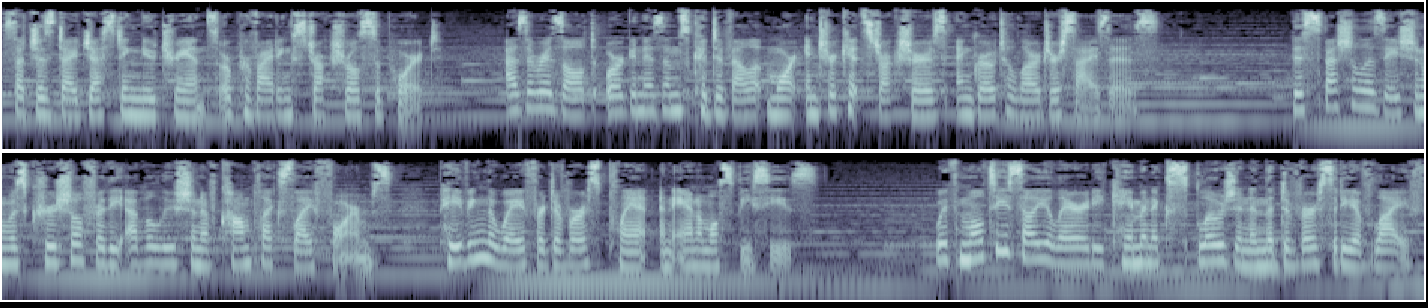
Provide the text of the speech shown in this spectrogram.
such as digesting nutrients or providing structural support. As a result, organisms could develop more intricate structures and grow to larger sizes. This specialization was crucial for the evolution of complex life forms, paving the way for diverse plant and animal species. With multicellularity came an explosion in the diversity of life,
